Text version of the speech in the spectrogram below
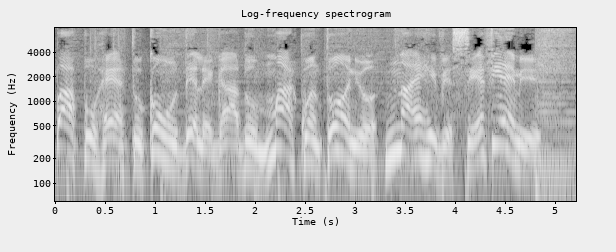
Papo Reto com o delegado Marco Antônio, na RVC FM.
